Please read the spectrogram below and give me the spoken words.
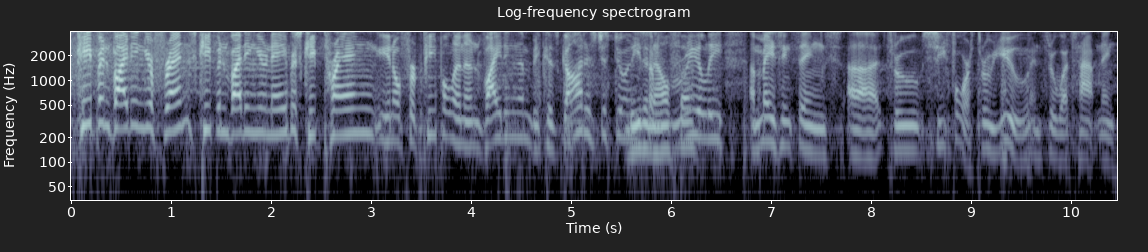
keep inviting your friends, keep inviting your neighbors, keep praying, you know, for people and inviting them because God is just doing Lead some really amazing things uh, through C4, through you, and through what's happening.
